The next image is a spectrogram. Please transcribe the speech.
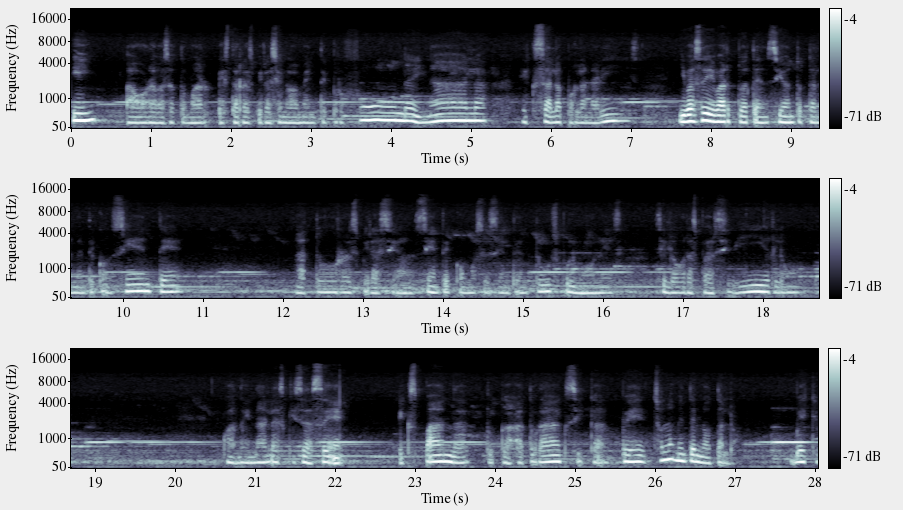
Y ahora vas a tomar esta respiración nuevamente profunda, inhala, exhala por la nariz y vas a llevar tu atención totalmente consciente a tu respiración. Siente cómo se sienten tus pulmones, si logras percibirlo. Cuando inhalas quizás se expanda tu caja torácica, ve, solamente nótalo, ve que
